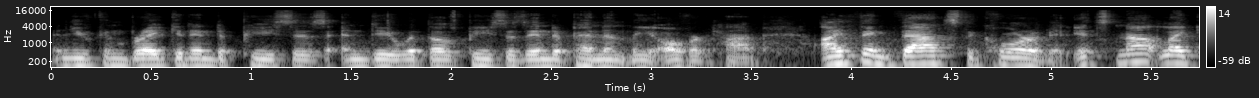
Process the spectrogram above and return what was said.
and you can break it into pieces and deal with those pieces independently over time. I think that's the core of it. It's not like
